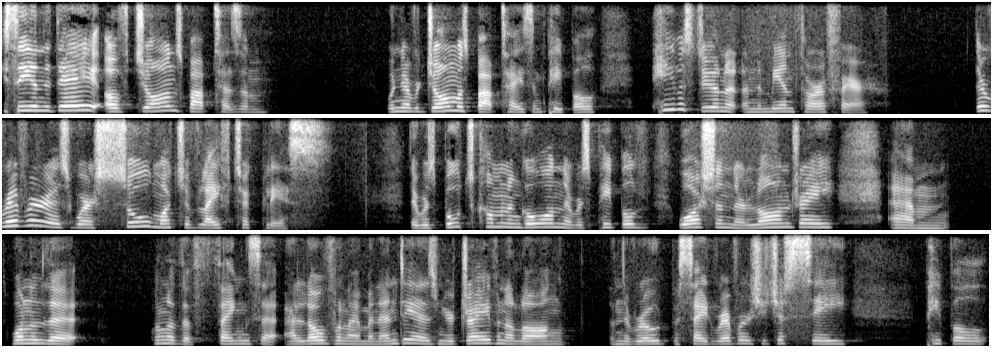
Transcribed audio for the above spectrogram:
You see, in the day of John's baptism, whenever John was baptizing people, he was doing it in the main thoroughfare. The river is where so much of life took place. There was boats coming and going. There was people washing their laundry. Um, one of the one of the things that I love when I'm in India is when you're driving along on the road beside rivers, you just see people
